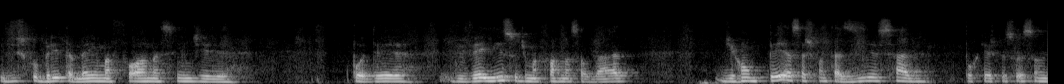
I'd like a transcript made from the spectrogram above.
E descobrir também uma forma assim de poder viver isso de uma forma saudável, de romper essas fantasias, sabe? Porque as pessoas são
